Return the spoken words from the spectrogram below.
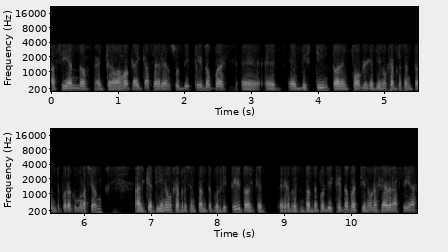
haciendo el trabajo que hay que hacer en sus distritos, pues eh, es, es distinto el enfoque que tiene un representante por acumulación al que tiene un representante por distrito. El que el representante por distrito pues tiene una geografía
